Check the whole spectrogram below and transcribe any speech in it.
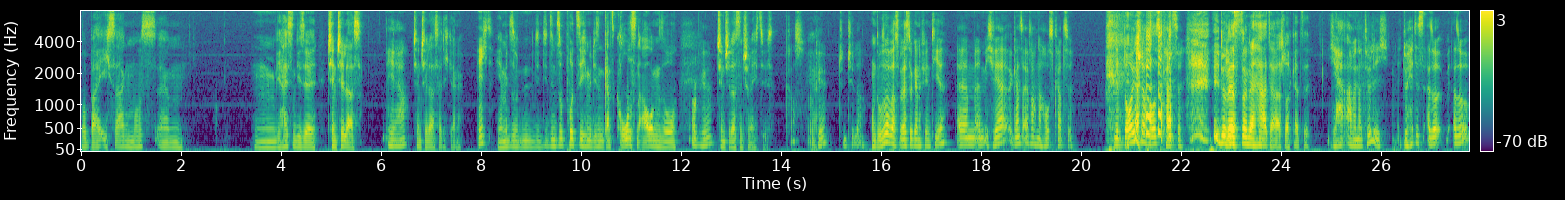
wobei ich sagen muss, ähm, hm, wie heißen diese Chinchillas? Ja, Chinchillas hätte ich gerne. echt? Ja, mit so, die, die sind so putzig, mit diesen ganz großen Augen so. Okay, Chinchillas sind schon echt süß. krass. Ja. Okay, Chinchilla. Und du so, was wärst du gerne für ein Tier? Ähm, ähm, ich wäre ganz einfach eine Hauskatze. Eine deutsche Hauskatze. Hey, du wärst so eine harte Arschlochkatze. Ja, aber natürlich. Du hättest, also, also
